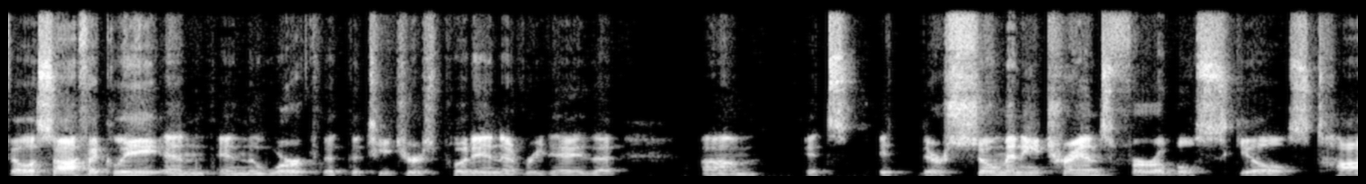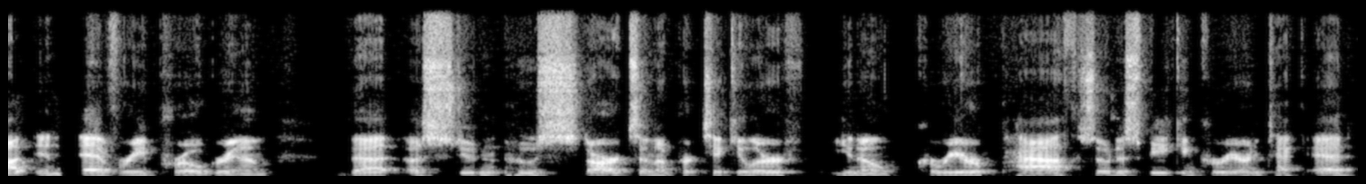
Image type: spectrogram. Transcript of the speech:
philosophically and in the work that the teachers put in every day that um, it's it there's so many transferable skills taught in every program that a student who starts in a particular you know career path so to speak in career in tech ed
